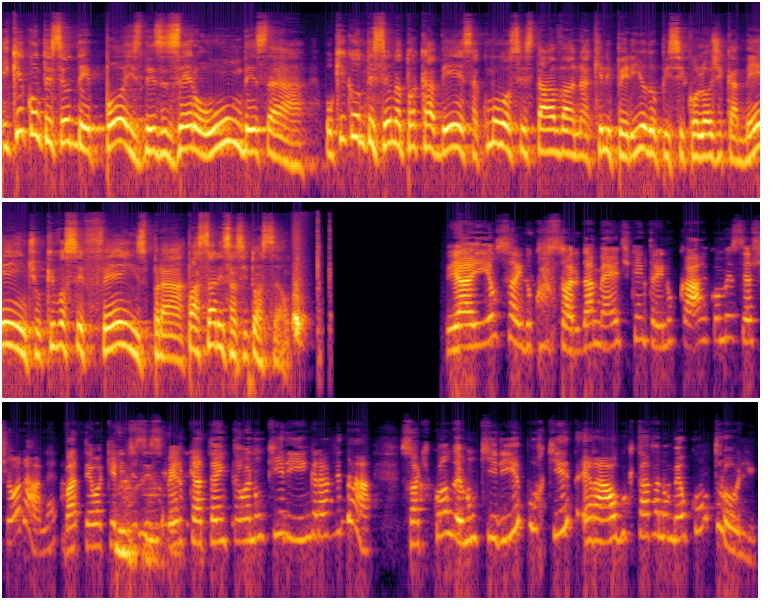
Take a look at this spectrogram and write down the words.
E o que aconteceu depois desse 01, dessa. O que aconteceu na tua cabeça? Como você estava naquele período psicologicamente? O que você fez para passar essa situação? E aí eu saí do consultório da médica, entrei no carro e comecei a chorar, né? Bateu aquele desespero, porque até então eu não queria engravidar. Só que quando eu não queria, porque era algo que estava no meu controle.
